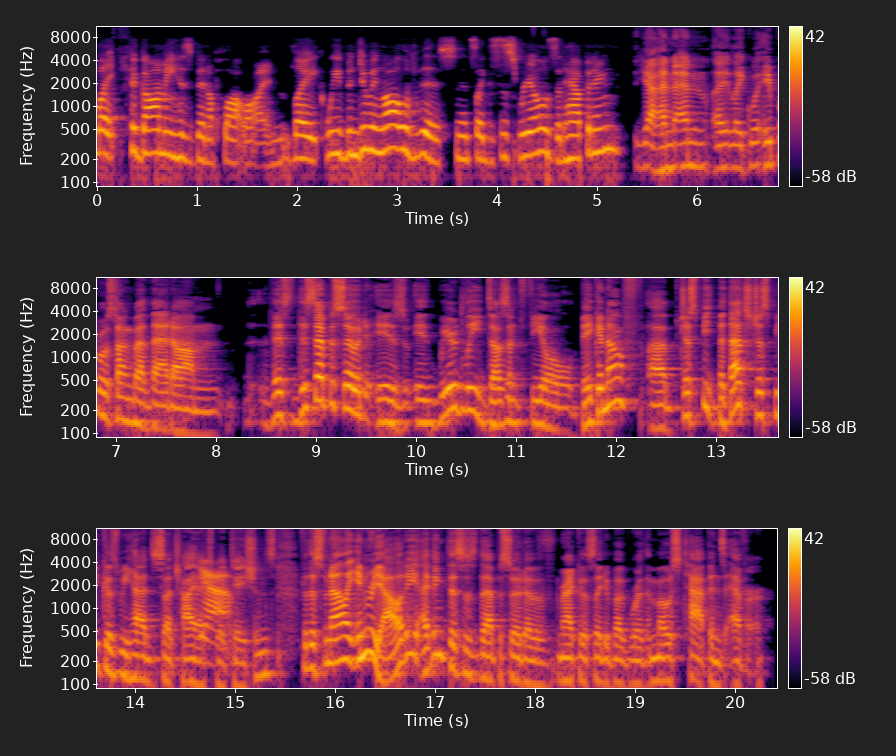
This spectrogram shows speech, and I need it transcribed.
Like Kagami has been a plot line. Like we've been doing all of this, and it's like, is this real? Is it happening? Yeah, and and I, like what April was talking about that um this this episode is it weirdly doesn't feel big enough. Uh, just be, but that's just because we had such high Yeah. expectations for this finale. In reality, I think this is the episode of Miraculous Ladybug where the most happens ever.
